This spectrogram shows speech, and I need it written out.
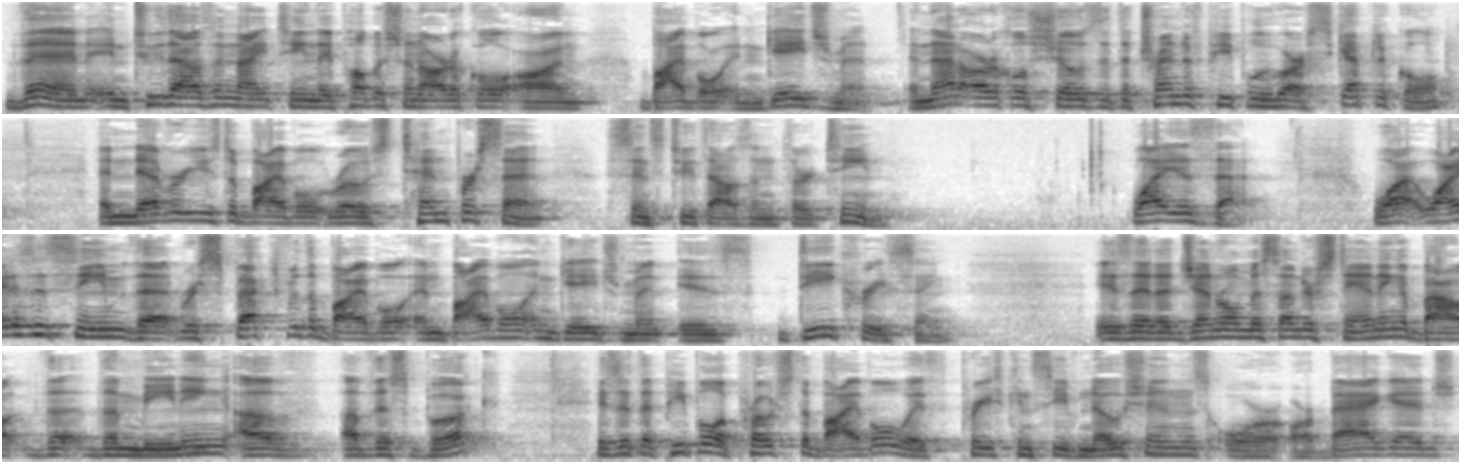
Then in 2019, they published an article on Bible engagement. And that article shows that the trend of people who are skeptical and never used a Bible rose 10% since 2013. Why is that? Why, why does it seem that respect for the Bible and Bible engagement is decreasing? Is it a general misunderstanding about the, the meaning of, of this book? Is it that people approach the Bible with preconceived notions or, or baggage?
